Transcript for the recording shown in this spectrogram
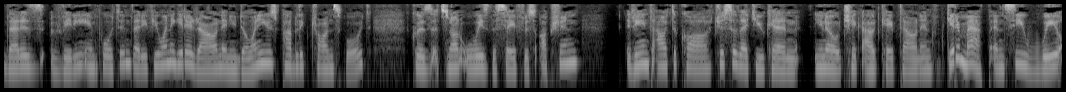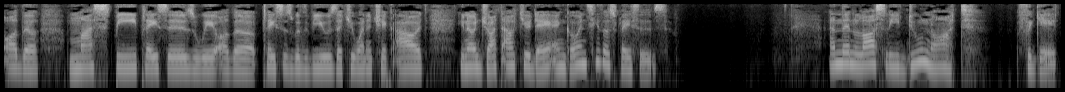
That is very important that if you want to get around and you don't want to use public transport because it's not always the safest option, rent out a car just so that you can, you know, check out Cape Town and get a map and see where are the must be places, where are the places with views that you want to check out, you know, jot out your day and go and see those places. And then lastly, do not forget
